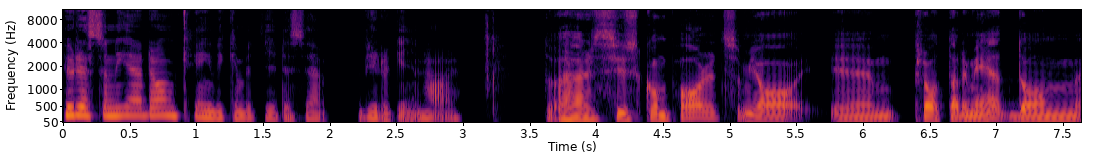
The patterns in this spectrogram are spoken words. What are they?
Hur resonerar de kring vilken betydelse biologin har? Det här syskonparet som jag eh, pratade med, de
